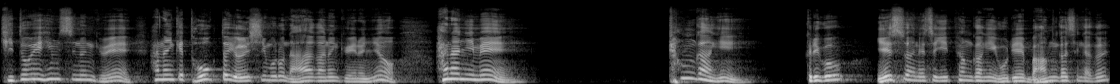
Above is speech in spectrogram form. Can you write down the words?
기도에 힘쓰는 교회, 하나님께 더욱더 열심으로 나아가는 교회는요. 하나님의 평강이 그리고 예수 안에서 이 평강이 우리의 마음과 생각을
